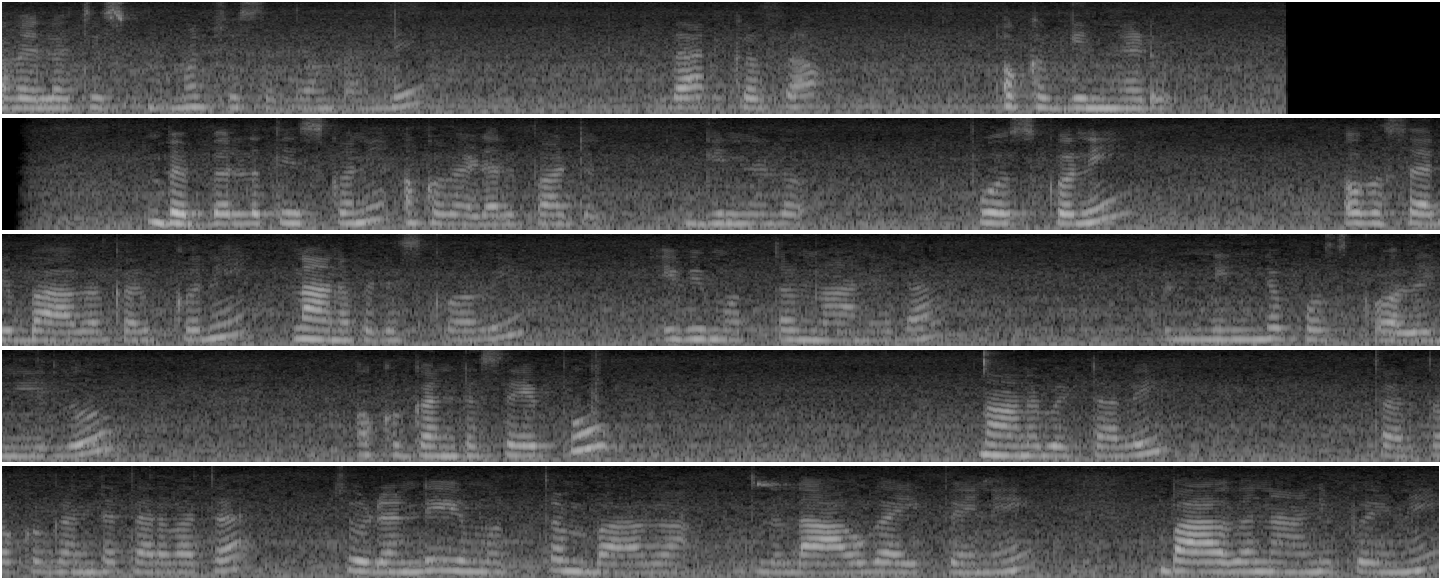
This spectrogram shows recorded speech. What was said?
అవి ఎలా చేసుకున్నామో చూసేద్దాం రండి. దానికోసం ఒక గిన్నెడు బెబ్బర్లు తీసుకొని ఒక వెడల్పాటు గిన్నెలో పోసుకొని ఒకసారి బాగా కడుక్కొని నానబెట్టేసుకోవాలి. ఇవి మొత్తం నానేదా నిండా పోసుకోవాలి నీళ్ళు. ఒక గంట సేపు నానబెట్టాలి. తర్వాత ఒక గంట తర్వాత చూడండి ఇవి మొత్తం బాగా ఇట్లా లావుగా అయిపోయినాయి బాగా నానిపోయినాయి.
